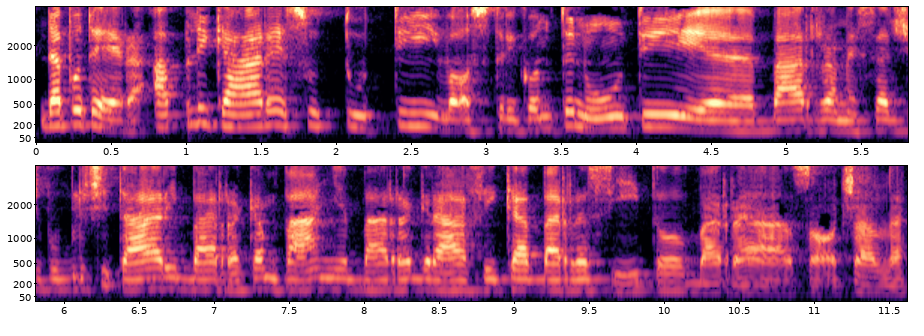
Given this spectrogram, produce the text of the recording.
da poter applicare su tutti i vostri contenuti, eh, barra messaggi pubblicitari, barra campagne, barra grafica, barra sito, barra social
